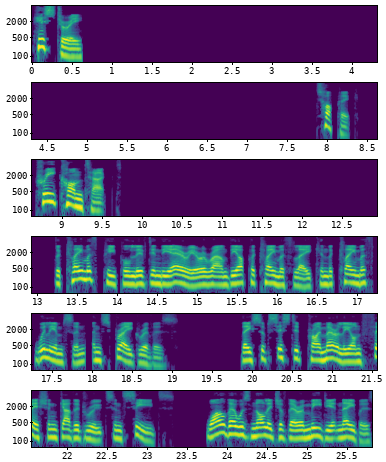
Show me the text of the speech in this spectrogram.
History. Topic: Pre-contact. The Klamath people lived in the area around the upper Klamath Lake and the Klamath, Williamson, and Sprague rivers. They subsisted primarily on fish and gathered roots and seeds. While there was knowledge of their immediate neighbors,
